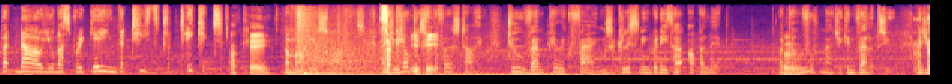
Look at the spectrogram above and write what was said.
But now you must regain the teeth to take it. Okay. Amalia smiles. Zack, and you notice EP. for the first time two vampiric fangs glistening beneath her upper lip. A oh. gulf of magic envelops you, and you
